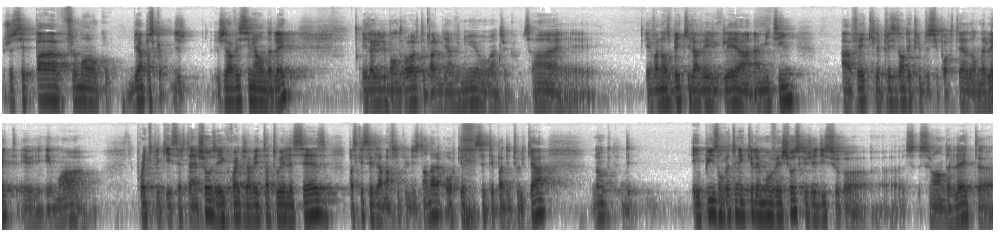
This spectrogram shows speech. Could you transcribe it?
je sais pas vraiment bien parce que j'avais signé Anderlecht il a eu le banderole, t'es pas le bienvenu ou un truc comme ça. Et, et Van Osbeek, il avait réglé un, meeting avec les présidents des clubs de supporters d'Anderlecht et, moi pour expliquer certaines choses et ils croyaient que j'avais tatoué les 16 parce que c'est la matricule du standard, or que c'était pas du tout le cas. Donc, et puis ils ont retenu que les mauvaises choses que j'ai dit sur, euh, sur Anderlecht. Euh,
